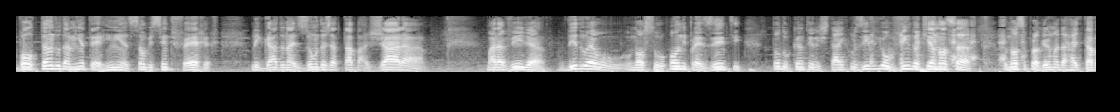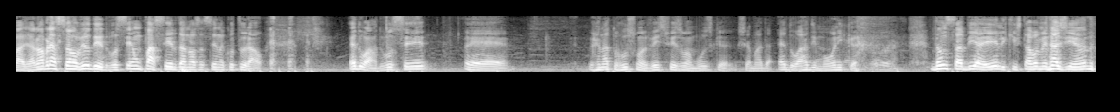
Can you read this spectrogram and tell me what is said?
voltando da minha terrinha, São Vicente Ferrer, ligado nas ondas da Tabajara. Maravilha. Dido é o, o nosso onipresente, todo canto ele está, inclusive ouvindo aqui a nossa, o nosso programa da Rádio Tabajara. Um abração, viu, Dido? Você é um parceiro da nossa cena cultural. Eduardo, você é, o Renato Russo uma vez fez uma música chamada Eduardo e Mônica. Não sabia ele que estava homenageando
